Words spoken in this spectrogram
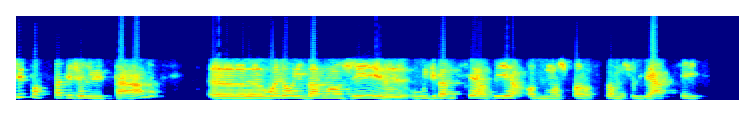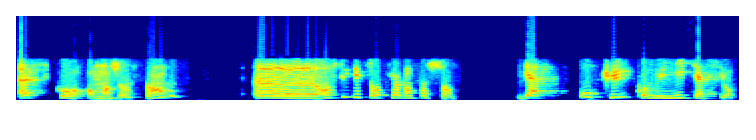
supporte pas que je lui parle, euh, ou alors il va manger, euh, ou il va me servir, on ne mange pas ensemble, je lui ai appris est-ce qu'on mange ensemble. ensuite, il sortir dans sa chambre. Il n'y a aucune communication.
